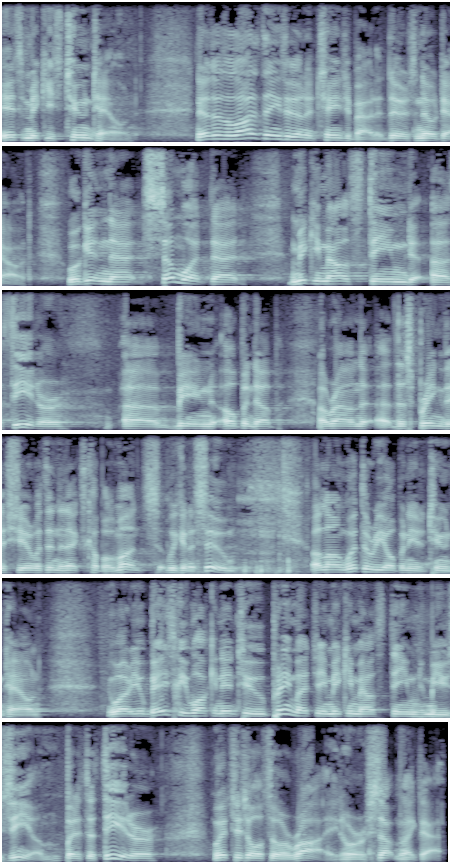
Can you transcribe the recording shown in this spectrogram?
is Mickey's Toontown. Now, there's a lot of things that are going to change about it. There's no doubt. We're getting that somewhat that Mickey Mouse themed uh, theater uh, being opened up around uh, the spring this year, within the next couple of months, we can assume, along with the reopening of Toontown, where you're basically walking into pretty much a Mickey Mouse themed museum, but it's a theater, which is also a ride or something like that.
